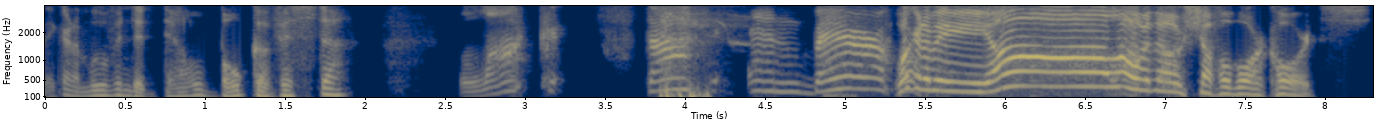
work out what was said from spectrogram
They're going to move into Del Boca Vista. lock, stock, and barrel. We're going to be all over those shuffleboard courts.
